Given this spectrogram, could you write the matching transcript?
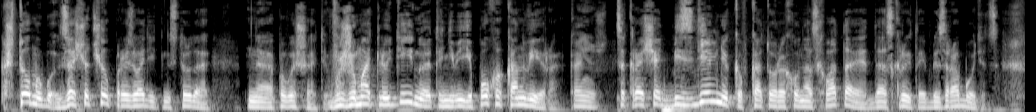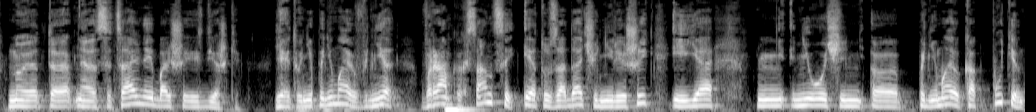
Что мы будем? За счет чего производительность труда э, повышать? Выжимать людей, но это не эпоха конвейера. Конечно. Сокращать бездельников, которых у нас хватает, да, скрытая безработица. Но это э, социальные большие издержки. Я этого не понимаю. Вне, в рамках санкций эту задачу не решить, и я не очень э, понимаю, как Путин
